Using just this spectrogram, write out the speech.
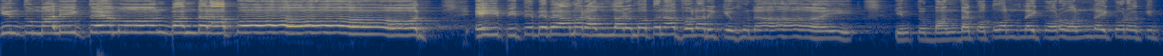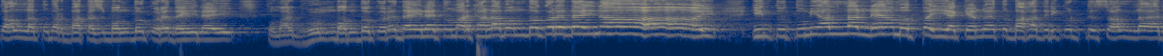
কিন্তু মালিক তো এমন বান্দার আপন। এই পৃথিবীতে আমার আল্লাহর মতন আপন আর কেউ নাই। কিন্তু বান্দা কত অন্যায় করো অন্যায় করো, কিন্তু আল্লাহ তোমার বাতাস বন্ধ করে দেয় নাই। তোমার ঘুম বন্ধ করে দেয় নাই, তোমার খানা বন্ধ করে দেয় নাই। কিন্তু তুমি আল্লাহর নেয়ামত পাইয়া কেন এত বাহাদুরি করতেছো? আল্লাহর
